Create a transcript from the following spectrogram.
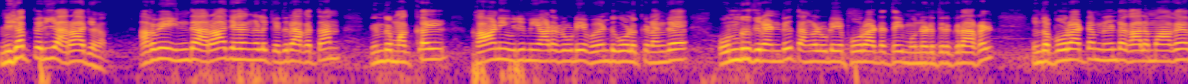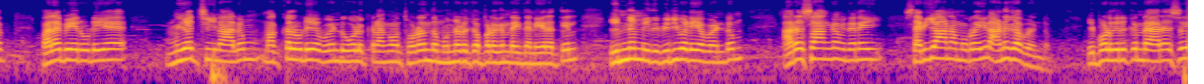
மிகப்பெரிய அராஜகம். ஆகவே இந்த அராஜகங்களுக்கு எதிராகத்தான் இன்று மக்கள் காணி உரிமையாளர்களுடைய வேண்டுகோளுக்கு இணங்க ஒன்று திரண்டு தங்களுடைய போராட்டத்தை முன்னெடுத்திருக்கிறார்கள். இந்த போராட்டம் நீண்ட காலமாக பல பேருடைய முயற்சியினாலும் மக்களுடைய வேண்டுகோளுக்கு நாங்கள் தொடர்ந்து முன்னெடுக்கப்படுகின்ற இந்த நேரத்தில் இன்னும் இது விரிவடைய வேண்டும். அரசாங்கம் இதனை சரியான முறையில் அணுக வேண்டும். இப்பொழுது இருக்கின்ற அரசு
